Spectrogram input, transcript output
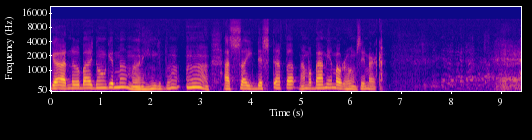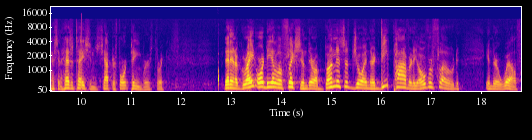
God, nobody's going to get my money. Uh-uh. I saved this stuff up. I'm going to buy me a motorhome, see America. That's in Hesitations, chapter 14, verse 3. That in a great ordeal of affliction, their abundance of joy and their deep poverty overflowed in their wealth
